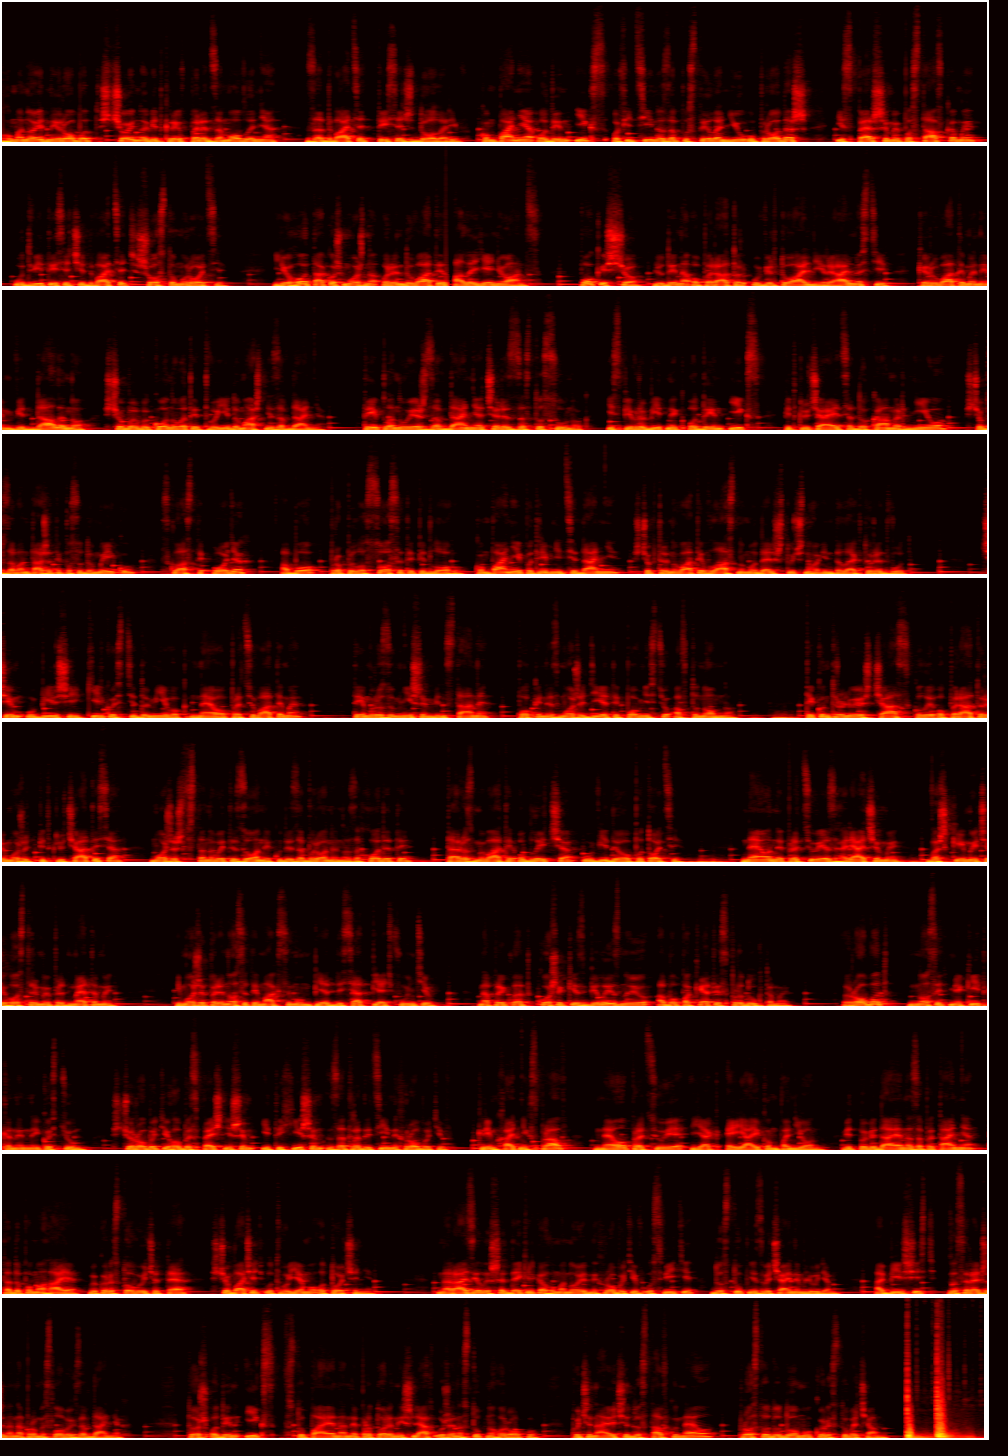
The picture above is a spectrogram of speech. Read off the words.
Гуманоїдний робот щойно відкрив передзамовлення за 20 тисяч доларів. Компанія 1X офіційно запустила New у продаж із першими поставками у 2026 році. Його також можна орендувати, але є нюанс. Поки що людина-оператор у віртуальній реальності керуватиме ним віддалено, щоб виконувати твої домашні завдання. Ти плануєш завдання через застосунок, і співробітник 1X підключається до камер NIO, щоб завантажити посудомийку, скласти одяг або пропилососити підлогу. Компанії потрібні ці дані, щоб тренувати власну модель штучного інтелекту Redwood. Чим у більшій кількості домівок Neo працюватиме, тим розумнішим він стане, поки не зможе діяти повністю автономно. Ти контролюєш час, коли оператори можуть підключатися, можеш встановити зони, куди заборонено заходити, та розмивати обличчя у відеопотоці. Нео не працює з гарячими, важкими чи гострими предметами і може переносити максимум 55 фунтів, наприклад, кошики з білизною або пакети з продуктами. Робот носить м'який тканинний костюм, що робить його безпечнішим і тихішим за традиційних роботів. Крім хатніх справ, Нео працює як AI-компаньйон, відповідає на запитання та допомагає, використовуючи те, що бачить у твоєму оточенні. Наразі лише декілька гуманоїдних роботів у світі доступні звичайним людям, а більшість зосереджена на промислових завданнях. Тож 1X вступає на непроторений шлях уже наступного року, починаючи доставку Нео просто додому користувачам.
